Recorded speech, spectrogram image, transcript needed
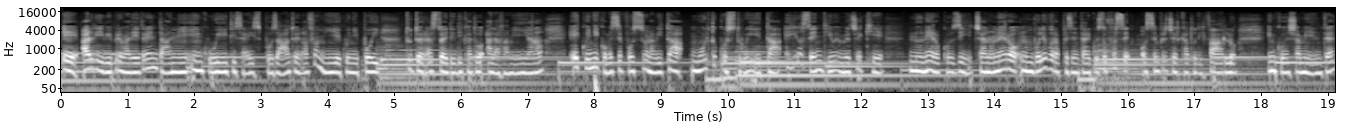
e arrivi prima dei 30 anni in cui ti sei sposato e una famiglia e quindi poi tutto il resto è dedicato alla famiglia, no? E quindi come se fosse una vita molto costruita. E io sentivo invece che non ero così, cioè non, ero, non volevo rappresentare questo, forse ho sempre cercato di farlo inconsciamente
